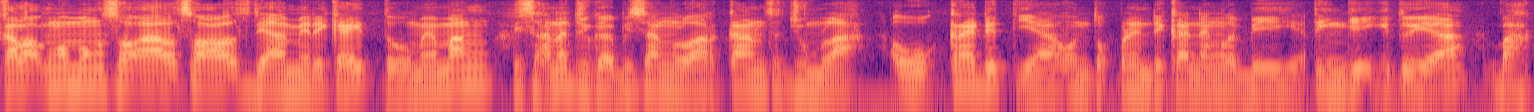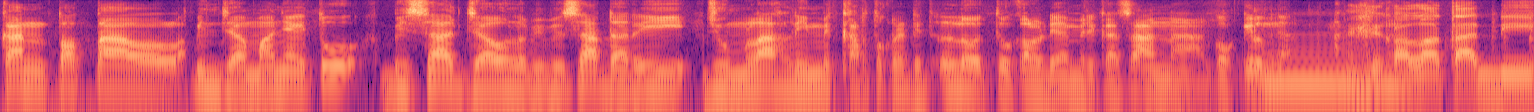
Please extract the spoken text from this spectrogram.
kalau ngomong soal soal di Amerika itu Memang di sana juga bisa mengeluarkan sejumlah uh, kredit ya Untuk pendidikan yang lebih tinggi gitu ya. Bahkan total pinjamannya itu bisa jauh lebih besar dari jumlah limit kartu kredit lo tuh kalau di Amerika sana. Gokil nggak? kalau kalau tadi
